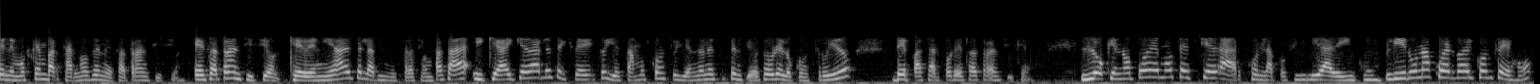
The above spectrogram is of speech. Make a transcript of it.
tenemos que embarcarnos en esa transición. Esa transición que venía desde la administración pasada y que hay que darles el crédito y estamos construyendo en ese sentido sobre lo construido de pasar por esa transición. Lo que no podemos es quedar con la posibilidad de incumplir un acuerdo del Consejo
